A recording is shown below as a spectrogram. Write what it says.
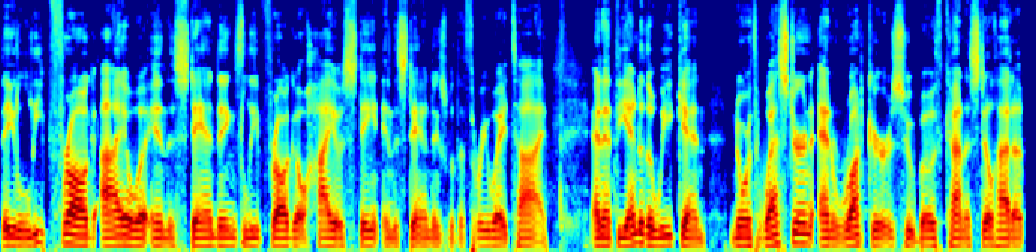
they leapfrog Iowa in the standings, leapfrog Ohio State in the standings with a three way tie. And at the end of the weekend, Northwestern and Rutgers, who both kind of still had a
